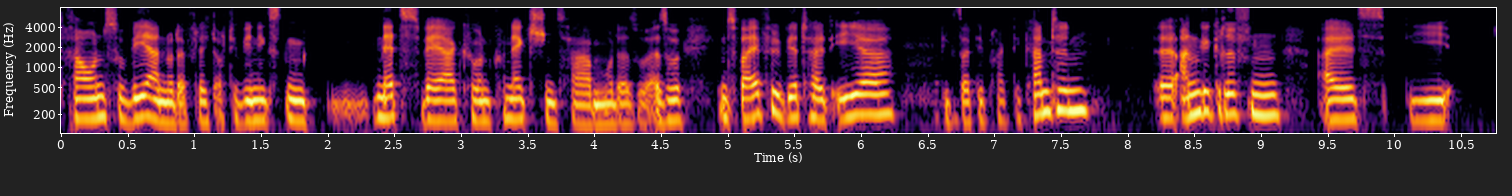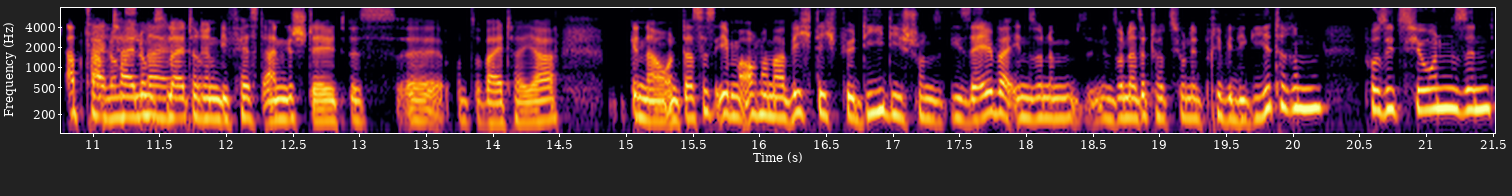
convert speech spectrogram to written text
trauen zu wehren oder vielleicht auch die wenigsten Netzwerke und Connections haben oder so. Also im Zweifel wird halt eher, wie gesagt, die Praktikantin äh, angegriffen als die Abteilungsleiterin, die fest angestellt ist äh, und so weiter, ja. Genau. Und das ist eben auch nochmal wichtig für die, die schon, die selber in so einem, in so einer Situation in privilegierteren Positionen sind,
